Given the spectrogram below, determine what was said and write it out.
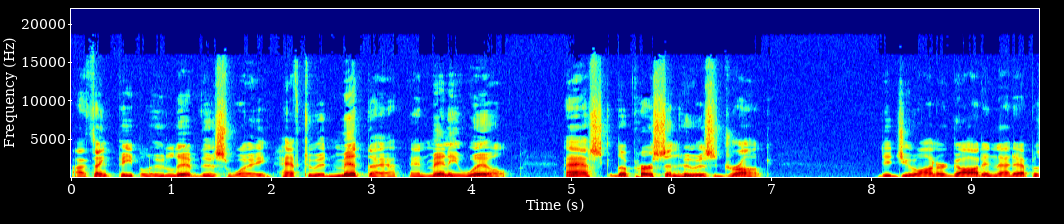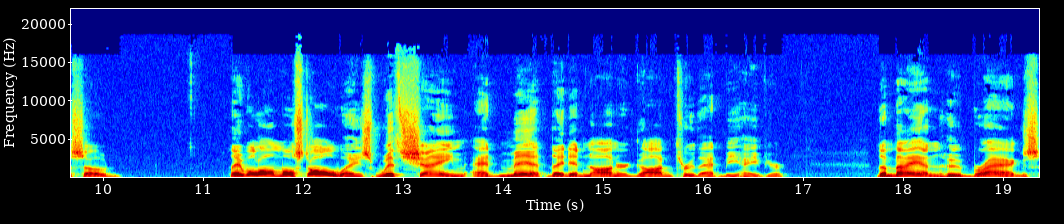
I think people who live this way have to admit that, and many will. Ask the person who is drunk, Did you honor God in that episode? They will almost always, with shame, admit they didn't honor God through that behavior. The man who brags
